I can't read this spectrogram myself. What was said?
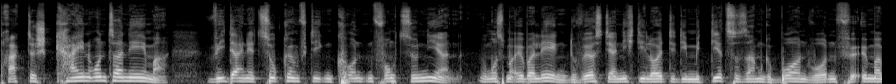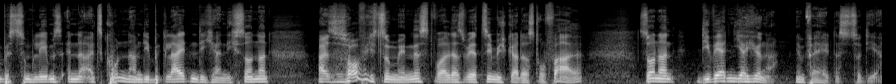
praktisch kein Unternehmer, wie deine zukünftigen Kunden funktionieren. Du musst mal überlegen, du wirst ja nicht die Leute, die mit dir zusammen geboren wurden, für immer bis zum Lebensende als Kunden haben, die begleiten dich ja nicht, sondern, also das hoffe ich zumindest, weil das wäre ziemlich katastrophal, sondern die werden ja jünger im Verhältnis zu dir.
